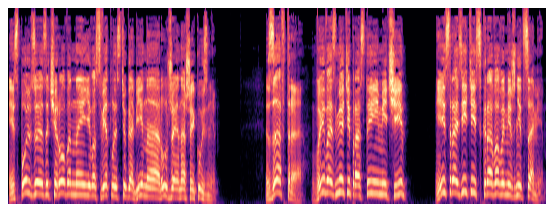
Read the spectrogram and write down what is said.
используя зачарованное его светлостью Габина оружие нашей кузни. Завтра вы возьмете простые мечи и сразитесь с кровавыми жнецами.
